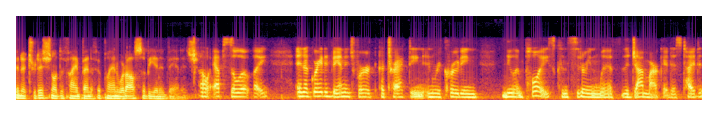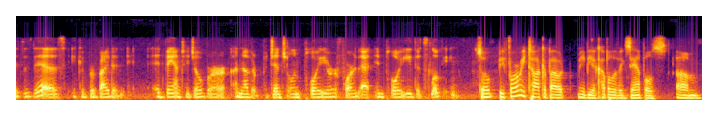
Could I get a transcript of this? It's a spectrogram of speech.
in a traditional defined benefit plan would also be an advantage. Oh, absolutely. And a great advantage for attracting and recruiting new employees, considering with the job market as tight as it is, it can provide an advantage over another potential employer for that employee that's looking. So, before we talk about maybe a couple of examples, um,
